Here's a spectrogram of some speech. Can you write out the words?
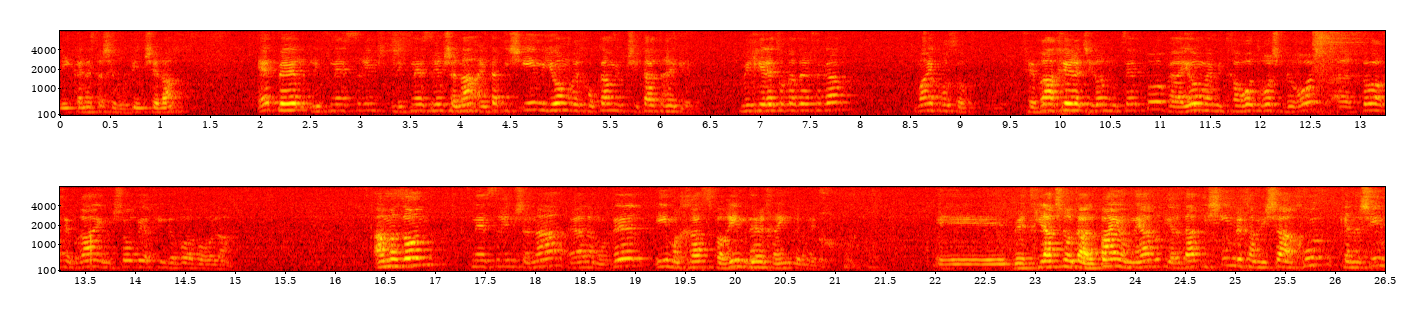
להיכנס לשירותים שלה. אפל לפני 20 שנה הייתה 90 יום רחוקה מפשיטת רגל. מי חילץ אותה דרך אגב? מייקרוסופט. חברה אחרת שהיא לא נמצאת פה, והיום הן מתחרות ראש בראש על אותו החברה עם השווי הכי גבוה בעולם. אמזון, לפני 20 שנה, היה לה מודל, היא מכרה ספרים דרך האינטרנט. בתחילת שנות האלפיים המניה הזאת ירדה 95 אחוז, כי אנשים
